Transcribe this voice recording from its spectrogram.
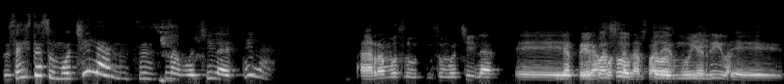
pues ahí está su mochila, es una mochila de Estela. Agarramos su, su mochila eh, y la pegamos pasó? a la Pues pared muy arriba. arriba.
